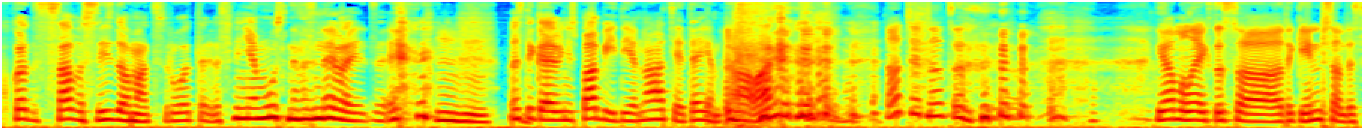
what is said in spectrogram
kaut kādas savas izdomātas rotaļas. Viņiem mūs nemaz nevajadzēja. Mm -hmm. Mēs tikai viņus pabīdījām, nāciet, ejam tālāk. Nāciet, nāciet. Jā, man liekas, tas uh, tik interesanti. Es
